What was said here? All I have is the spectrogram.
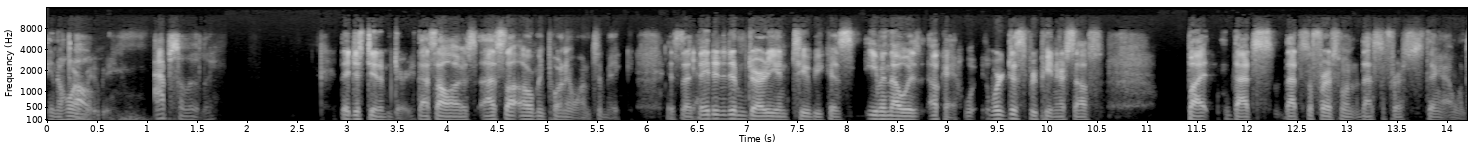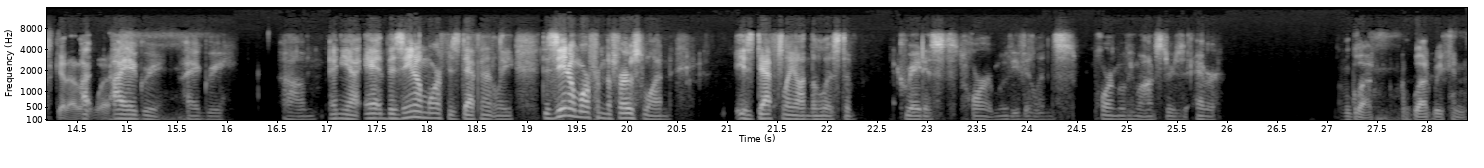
in a horror Oh. movie. Absolutely. They just did him dirty. That's all I was. That's the only point I wanted to make. Is that Yeah. they did him dirty in two because even though it was okay, we're just repeating ourselves. But that's that's the first one. That's the first thing I want to get out of I, the way. I agree. I agree. Um, and yeah, a- the xenomorph is definitely the xenomorph from the first one is definitely on the list of greatest horror movie villains, horror movie monsters ever. I'm glad. I'm glad we can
